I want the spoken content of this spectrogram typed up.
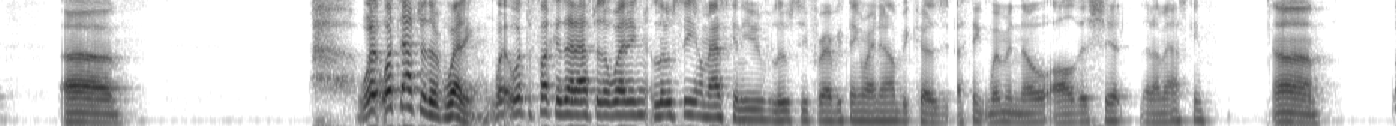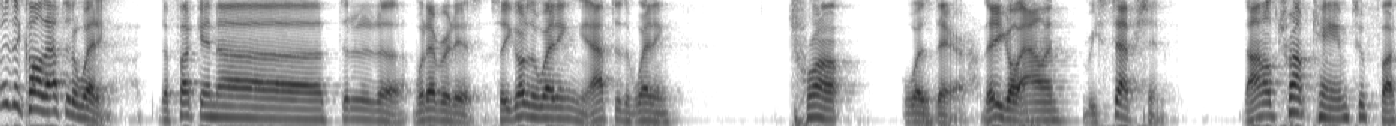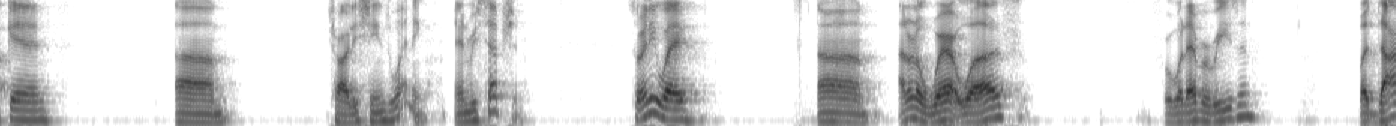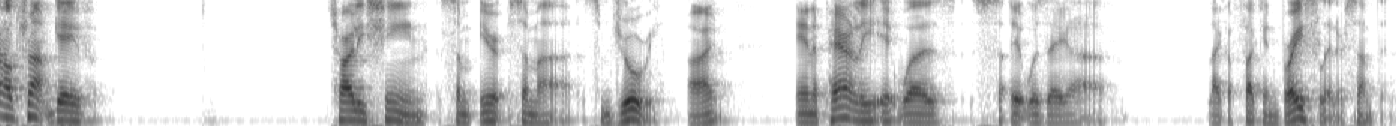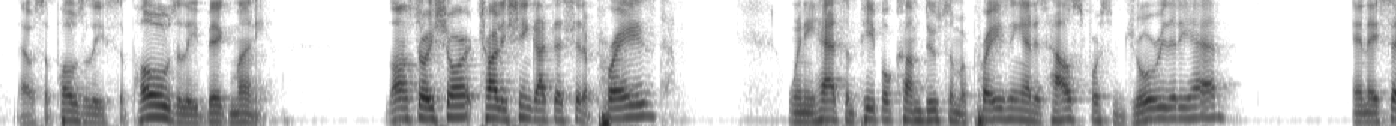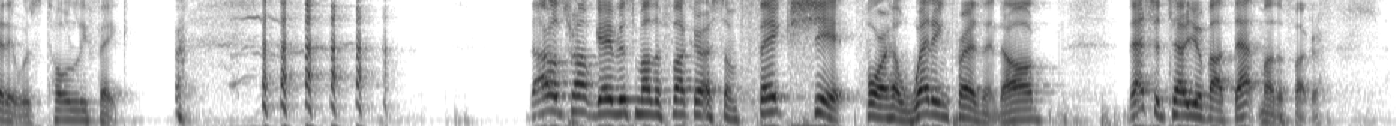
What what's after the wedding? What what the fuck is that after the wedding, Lucy? I'm asking you, Lucy, for everything right now because I think women know all this shit that I'm asking. Um, what is it called after the wedding? The fucking uh, whatever it is. So you go to the wedding after the wedding. Trump was there. There you go, Alan. Reception. Donald Trump came to fucking um, Charlie Sheen's wedding and reception. So anyway, um, I don't know where it was for whatever reason, but Donald Trump gave Charlie Sheen some ear, some uh, some jewelry. All right, and apparently it was it was a uh, like a fucking bracelet or something that was supposedly supposedly big money. Long story short, Charlie Sheen got that shit appraised when he had some people come do some appraising at his house for some jewelry that he had, and they said it was totally fake. Donald Trump gave this motherfucker some fake shit for a wedding present, dog. That should tell you about that motherfucker.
